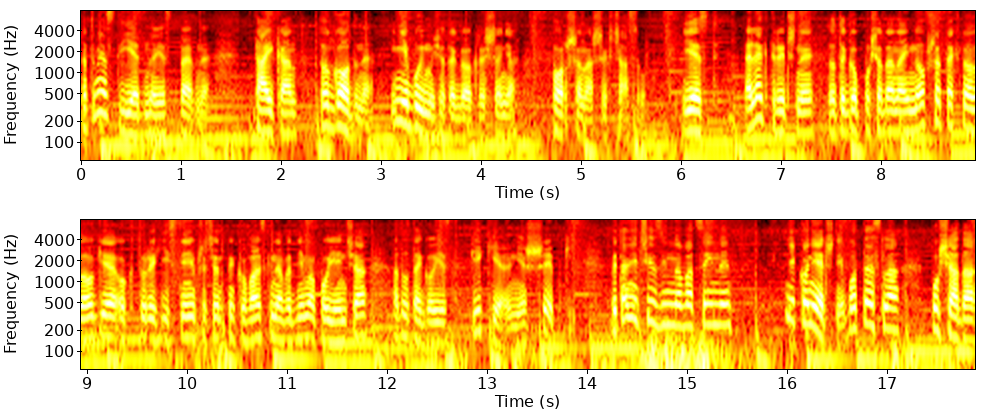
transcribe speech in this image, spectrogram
Natomiast jedno jest pewne. Taycan to godne i nie bójmy się tego określenia Porsche naszych czasów. Jest elektryczny, do tego posiada najnowsze technologie, o których istnieniu przeciętny Kowalski nawet nie ma pojęcia, a do tego jest piekielnie szybki. Pytanie, czy jest innowacyjny? Niekoniecznie, bo Tesla posiada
